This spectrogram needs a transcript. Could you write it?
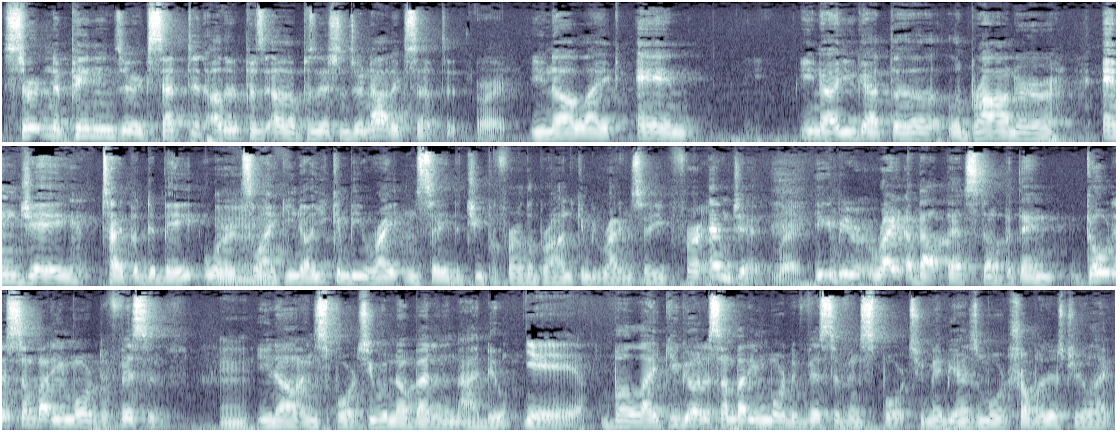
Certain opinions are accepted, other pos- uh, positions are not accepted. Right. You know, like, and, you know, you got the LeBron or MJ type of debate where Mm-hmm. it's like, you know, you can be right and say that you prefer LeBron. You can be right and say you prefer MJ. Right. You can be right about that stuff, but then go to somebody more divisive, Mm. you know, in sports. You would know better than I do. Yeah, yeah, yeah. But like you go to somebody more divisive in sports who maybe has more troubled history. Like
